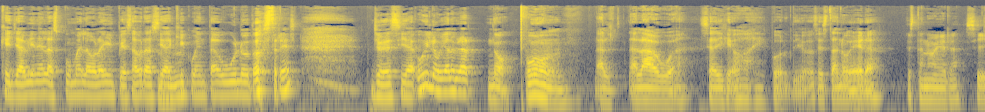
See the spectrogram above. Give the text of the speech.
que ya viene la espuma de la ola y empieza a bracear, que cuenta uno, dos, tres, yo decía, uy, lo voy a lograr. No, ¡pum! Al, al agua. O sea, dije, ay, por Dios, esta no era. Esta no era, sí.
